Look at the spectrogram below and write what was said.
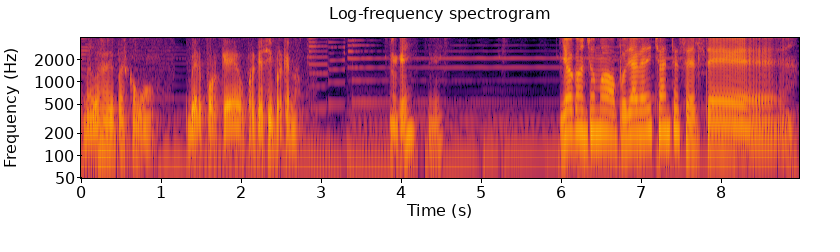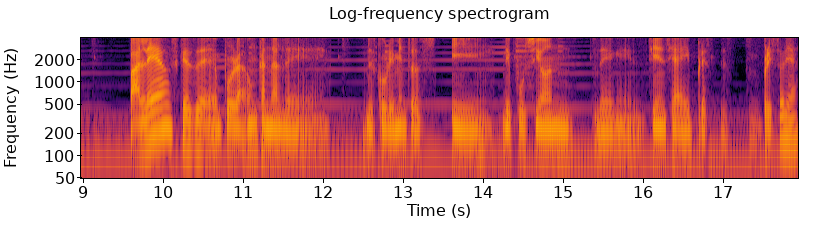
Me gusta así pues como ver por qué, o por qué sí, por qué no. Ok, ok. Yo consumo, pues ya había dicho antes, el de Paleos, que es de un canal de descubrimientos y difusión de ciencia y pre- prehistoria.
